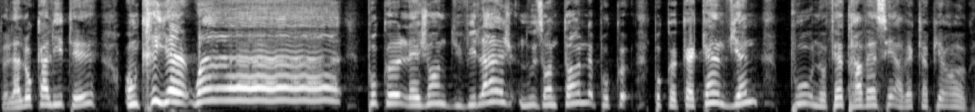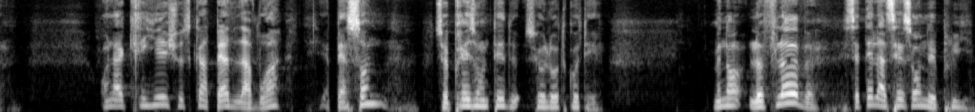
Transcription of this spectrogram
de, la localité, on criait ouais pour que les gens du village nous entendent, pour que, pour que quelqu'un vienne pour nous faire traverser avec la pirogue. On a crié jusqu'à perdre la voix personne se présentait sur l'autre côté. Maintenant, le fleuve, c'était la saison des pluies.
